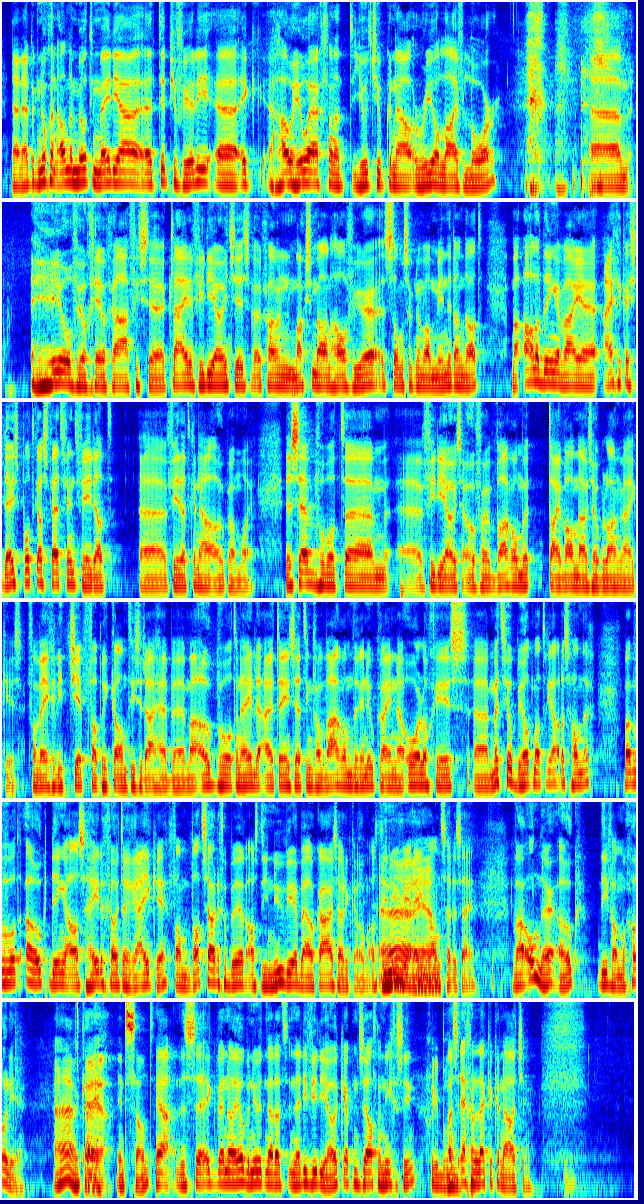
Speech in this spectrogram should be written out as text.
Nou, dan heb ik nog een ander multimedia eh, tipje voor jullie. Eh, ik hou heel erg van het YouTube-kanaal Real Life Lore. Ehm, heel veel geografische kleine videootjes. We- Gewoon maximaal een half uur. Soms ook nog wel minder dan dat. Maar alle dingen waar je... Eigenlijk als je deze podcast vet vindt, vind je dat... eh, vind je dat kanaal ook wel mooi. Dus ze hebben bijvoorbeeld ehm, eh, video's over waarom het Taiwan nou zo belangrijk is. Vanwege die chipfabrikant die ze daar hebben. Maar ook bijvoorbeeld een hele uiteenzetting van waarom er in Oekraïne oorlog is. Eh, met veel beeldmateriaal, dat is handig. Maar bijvoorbeeld ook dingen als hele grote rijken. Van wat zou er gebeuren als die nu weer bij elkaar zouden komen. Als die nu Ah, weer één ja. land zouden zijn. Waaronder ook die van Mongolië. Ah, oké. Oh, ja. Interessant. Ja, dus eh, ik ben wel heel benieuwd naar, dat, naar die video. Ik heb hem zelf nog niet gezien. Goeie Maar bron. het is echt een lekker kanaaltje.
